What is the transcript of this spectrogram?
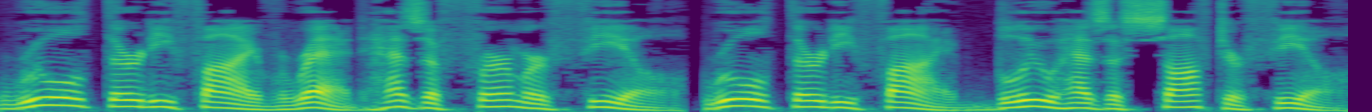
Rule 35 Red has a firmer feel, Rule 35 Blue has a softer feel.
